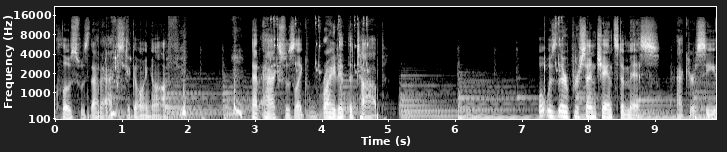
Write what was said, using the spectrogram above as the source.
Close was that axe to going off? That axe was like right at the top. What was their percent chance to miss? Accuracy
